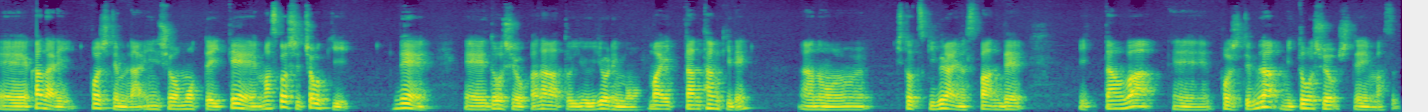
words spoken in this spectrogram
えー、かなりポジティブな印象を持っていて、まあ、少し長期で、えー、どうしようかなというよりも、まあ、一旦短期で、あのー、一月ぐらいのスパンで、一旦は、えー、ポジティブな見通しをしています。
